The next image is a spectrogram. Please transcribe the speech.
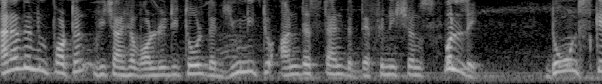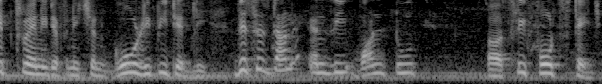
Another important, which I have already told, that you need to understand the definitions fully. Don't skip through any definition, go repeatedly. This is done in the one, two, uh, three, fourth stage.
